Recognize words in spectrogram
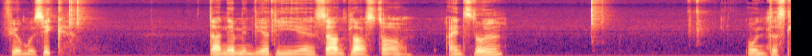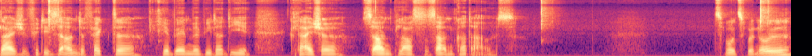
für Musik. Dann nehmen wir die Soundblaster 1.0 und das gleiche für die Soundeffekte. Hier wählen wir wieder die gleiche Soundblaster Soundkarte aus. 220,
